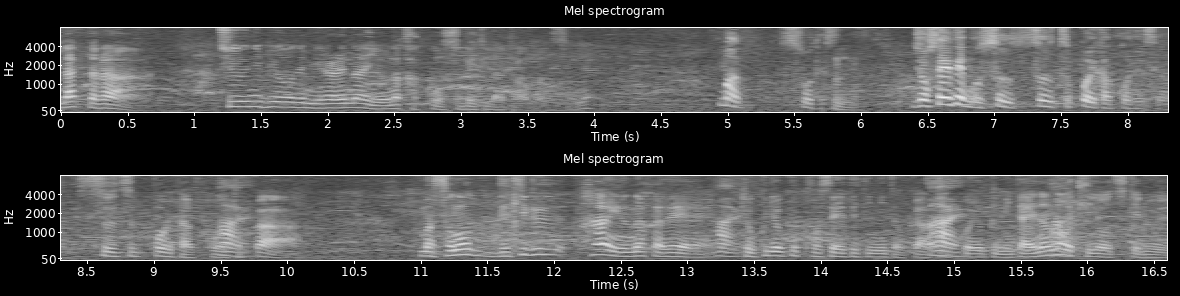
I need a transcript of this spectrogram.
だったら中二病で見られないような格好をすべきだとは思うんですよね、まあそうです、うん。女性でもスーツっぽい格好ですよね。スーツっぽい格好とか、まあ、そのできる範囲の中ではい。極力個性的にとか、はい。かっこよくみたいなのはい。を気をつける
